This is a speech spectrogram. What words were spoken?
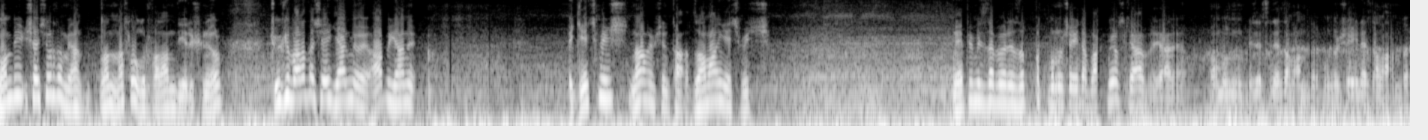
Lan bir şaşırdım ya. Lan nasıl olur falan diye düşünüyorum. Çünkü bana da şey gelmiyor. Abi yani e geçmiş. Ne yapayım şimdi? Ta- zaman geçmiş. Hepimiz de böyle zırt pırt bunun şeyine bakmıyoruz ki abi yani. Bunun vizesi ne zamandı? Bunun şeyi ne zamandı?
